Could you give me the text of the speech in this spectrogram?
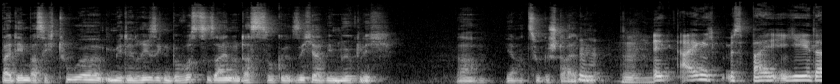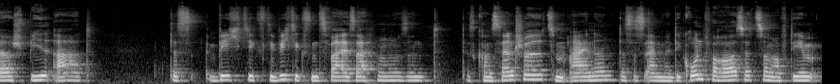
bei dem, was ich tue, mir den Risiken bewusst zu sein und das so sicher wie möglich äh, ja, zu gestalten. Mhm. Eigentlich ist bei jeder Spielart das Wichtigste, die wichtigsten zwei Sachen sind das Consensual zum einen, das ist einmal die Grundvoraussetzung, auf dem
